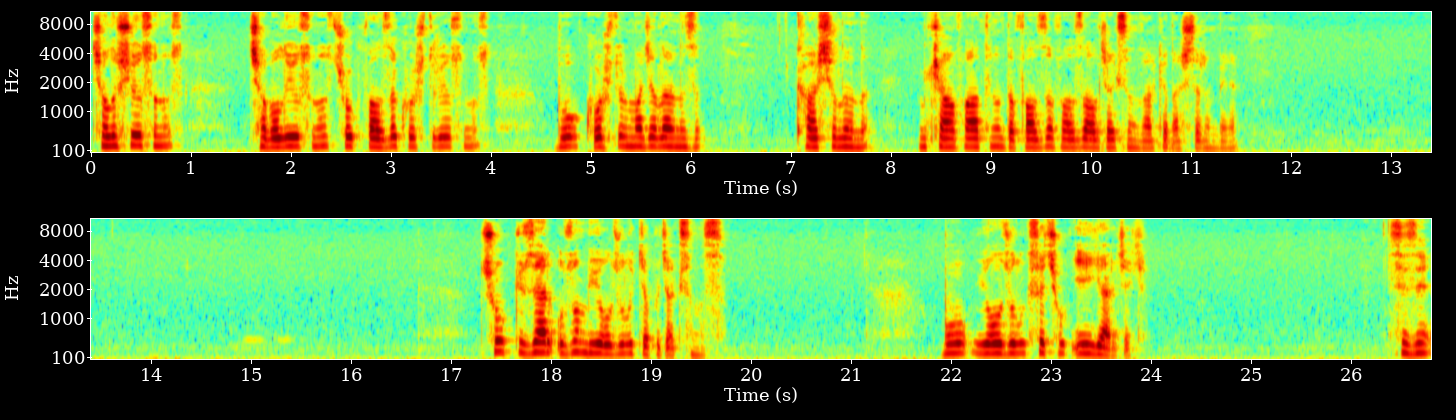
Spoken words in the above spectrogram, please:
Çalışıyorsunuz, çabalıyorsunuz, çok fazla koşturuyorsunuz. Bu koşturmacalarınızın karşılığını, mükafatını da fazla fazla alacaksınız arkadaşlarım benim. Çok güzel uzun bir yolculuk yapacaksınız. Bu yolculuk size çok iyi gelecek. Sizi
